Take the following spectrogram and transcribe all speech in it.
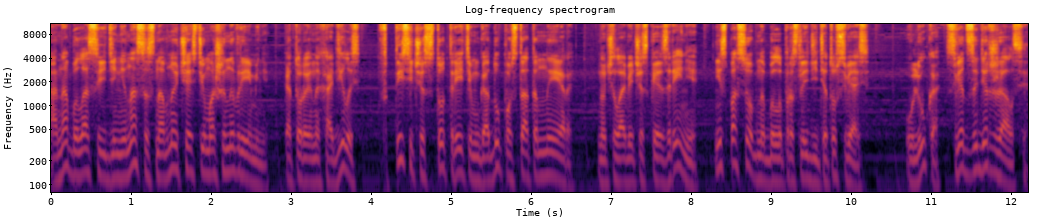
Она была соединена с основной частью машины времени, которая находилась в 1103 году постатомной эры, но человеческое зрение не способно было проследить эту связь. У люка свет задержался.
